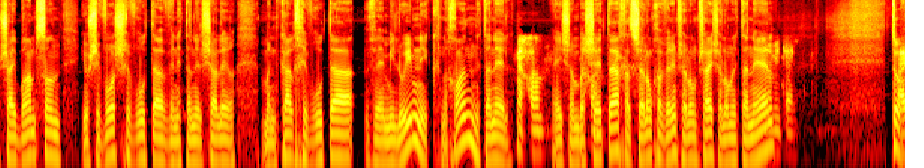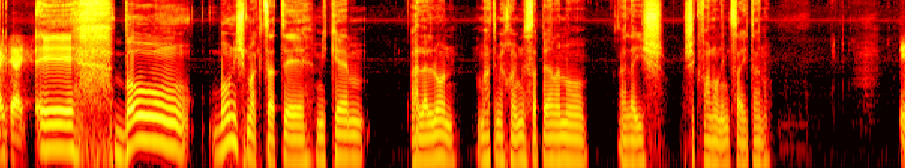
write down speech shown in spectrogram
שי ברמסון, יושב ראש חברותה, ונתנאל שלר, מנכ"ל חברותה ומילואימניק, נכון, נתנאל? נכון. אי שם נכון. בשטח. אז שלום חברים, שלום שי, שלום נתנאל. שלום איתי. טוב, אה, בואו, בואו נשמע קצת אה, מכם על אלון. מה אתם יכולים לספר לנו על האיש שכבר לא נמצא איתנו? אה,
